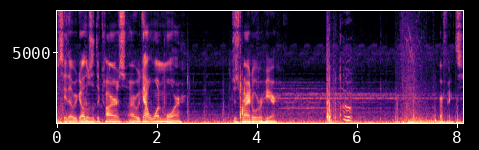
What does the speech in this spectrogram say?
See, there we go. Those are the cars. All right, we got one more. Just right over here. Perfect.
